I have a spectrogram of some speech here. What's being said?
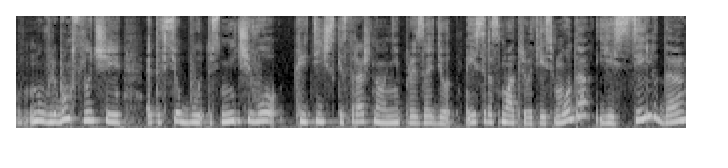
ну, в любом случае это все будет, то есть ничего критически страшного не произойдет. Если рассматривать, есть мода, есть стиль, да,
